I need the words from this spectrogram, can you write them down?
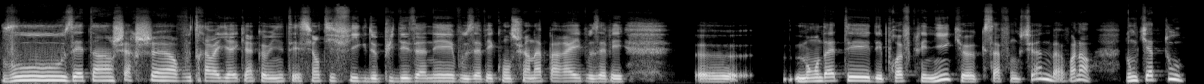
Vous êtes un chercheur, vous travaillez avec un communauté scientifique depuis des années, vous avez conçu un appareil, vous avez euh, mandaté des preuves cliniques euh, que ça fonctionne, bah voilà. Donc il y a tout.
